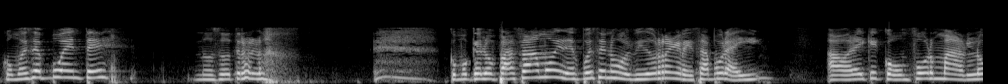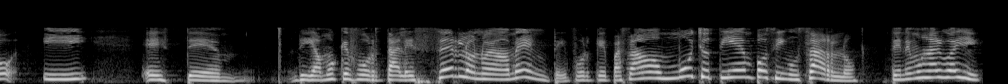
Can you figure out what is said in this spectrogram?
como ese puente, nosotros lo, como que lo pasamos y después se nos olvidó regresar por ahí. Ahora hay que conformarlo y, este, digamos que fortalecerlo nuevamente, porque pasamos mucho tiempo sin usarlo. ¿Tenemos algo allí?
